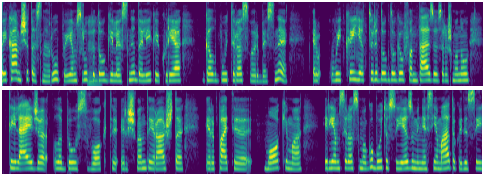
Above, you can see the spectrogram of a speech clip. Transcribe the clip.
Vaikams šitas nerūpi, jiems rūpi mm. daug gilesni dalykai, kurie galbūt yra svarbesni. Ir vaikai, jie turi daug daugiau fantazijos ir aš manau, tai leidžia labiau suvokti ir šventai raštą, ir patį mokymą. Ir jiems yra smagu būti su Jėzumi, nes jie mato, kad jisai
